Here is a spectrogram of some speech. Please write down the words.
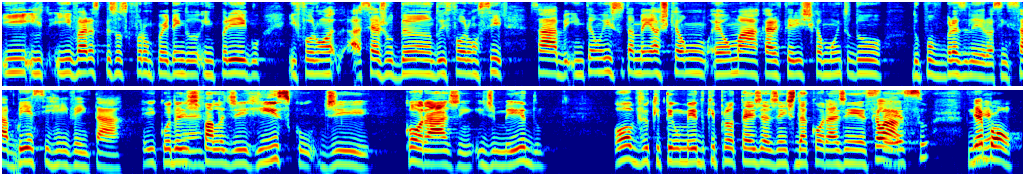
e, e- e várias pessoas que foram perdendo emprego e foram a- a se ajudando e foram se, sabe? Então isso também acho que é, um- é uma característica muito do, do povo brasileiro, assim, saber se reinventar. E quando a gente fala de risco, de coragem e de medo, óbvio que tem o medo que protege a gente da coragem em Claro. excesso. E é bom.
